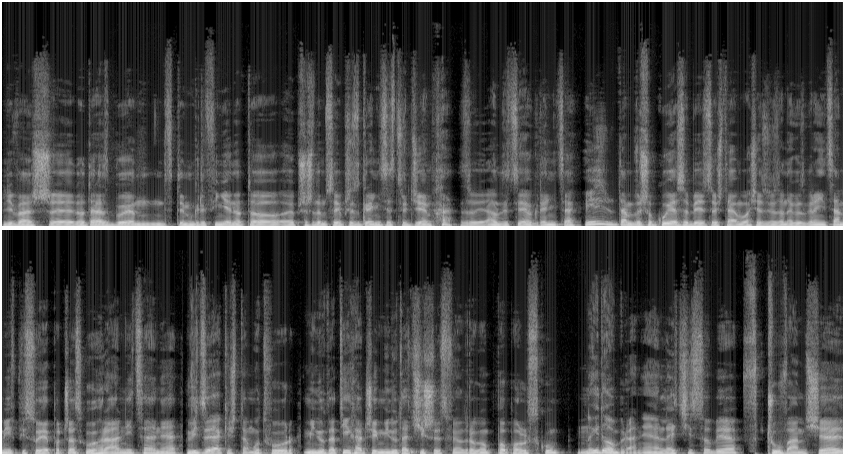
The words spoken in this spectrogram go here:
ponieważ e, no teraz byłem w tym Gryfinie, no to e, przeszedłem sobie przez granicę, stwierdziłem, ha, zrobię audycję o granicach i tam wyszukuję sobie coś tam właśnie związanego z granicami, wpisuję po czesku granice, nie? Widzę jakiś tam utwór, minuta ticha, czyli minuta ciszy swoją drogą po polsku. No i dobra, nie? Leci sobie, wczuwam się,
